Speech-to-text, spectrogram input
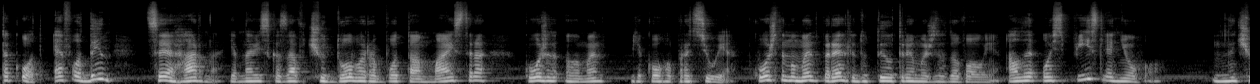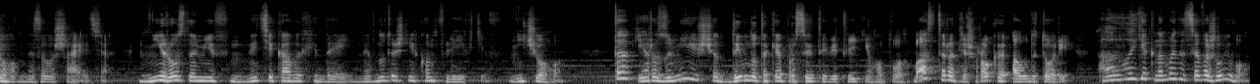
Так от, F1 це гарна, я б навіть сказав, чудова робота майстра, кожен елемент якого працює. Кожний момент перегляду ти отримаєш задоволення, але ось після нього нічого не залишається. Ні роздумів, ні цікавих ідей, ні внутрішніх конфліктів, нічого. Так, я розумію, що дивно таке просити від літнього блокбастера для широкої аудиторії, але як на мене це важливо.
